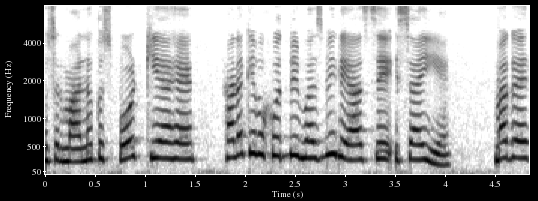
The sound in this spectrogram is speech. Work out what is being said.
मुसलमानों को सपोर्ट किया है हालाँकि वो खुद भी मजहबी लिहाज से ईसाई हैं, मगर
